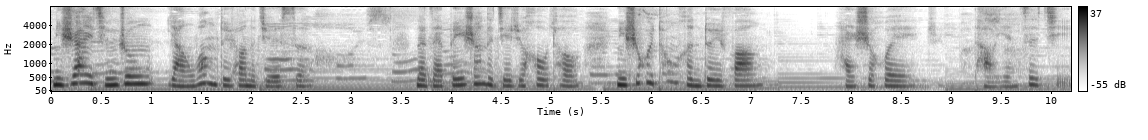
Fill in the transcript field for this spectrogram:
你是爱情中仰望对方的角色，那在悲伤的结局后头，你是会痛恨对方，还是会讨厌自己？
